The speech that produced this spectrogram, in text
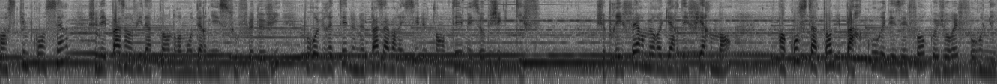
En ce qui me concerne, je n'ai pas envie d'attendre mon dernier souffle de vie pour regretter de ne pas avoir essayé de tenter mes objectifs. Je préfère me regarder fièrement en constatant du parcours et des efforts que j'aurais fournis,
